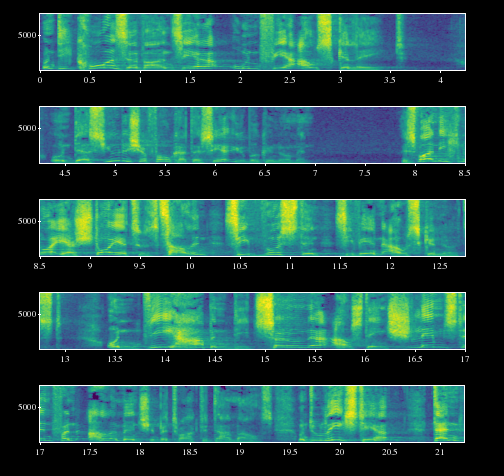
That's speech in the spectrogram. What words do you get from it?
Und die Kurse waren sehr unfair ausgelegt. Und das jüdische Volk hat das sehr übergenommen. Es war nicht nur eher Steuer zu zahlen, sie wussten, sie werden ausgenutzt. Und die haben die Zöllner aus den schlimmsten von allen Menschen betrachtet damals. Und du liest hier, denn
